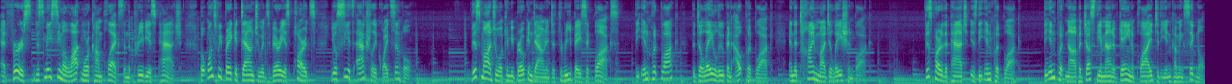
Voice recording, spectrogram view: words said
At first, this may seem a lot more complex than the previous patch, but once we break it down to its various parts, you'll see it's actually quite simple. This module can be broken down into three basic blocks, the input block, the delay loop and output block, and the time modulation block. This part of the patch is the input block. The input knob adjusts the amount of gain applied to the incoming signal.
